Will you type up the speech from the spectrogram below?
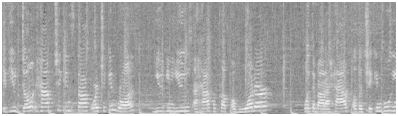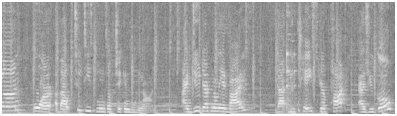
If you don't have chicken stock or chicken broth, you can use a half a cup of water with about a half of a chicken bouillon or about two teaspoons of chicken bouillon. I do definitely advise that you taste your pot as you go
